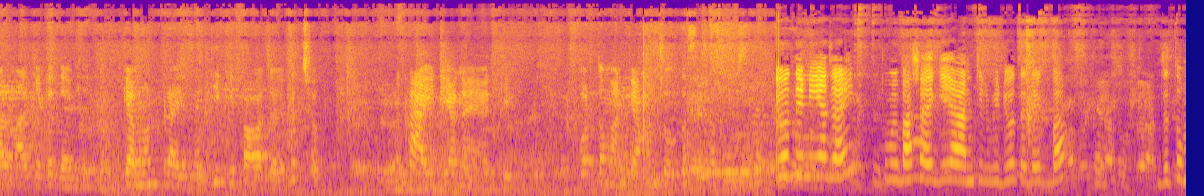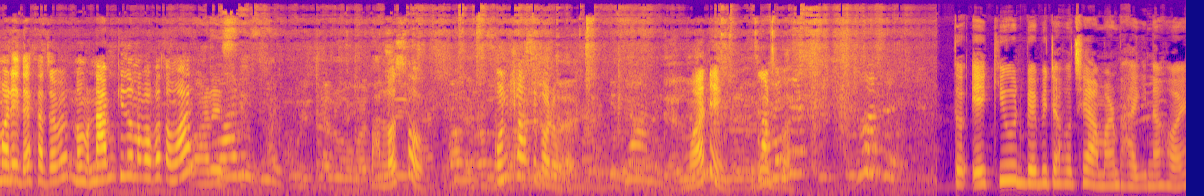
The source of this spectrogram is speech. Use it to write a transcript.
আর মার্কেটে দেখে কেমন প্রাইসে কি কি পাওয়া যায় বুঝছ? একটা আইডিয়া নেয় আর কি। বর্তমান কেমন চলতেছে সব ভিডিওতে নিয়ে যাই। তুমি বাসায় গিয়ে আন্টির ভিডিওতে দেখবা যে তোমারই দেখা যাবে। নাম কি জানো বাবা তোমার? ভালো আছো? কোন ক্লাসে পড়ো? ওয়ানে গুড তো এই কিউট বেবিটা হচ্ছে আমার ভাগিনা হয়।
